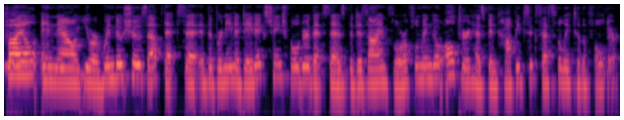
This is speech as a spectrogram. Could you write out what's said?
file and now your window shows up that said the Bernina data exchange folder that says the design floral flamingo altered has been copied successfully to the folder.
